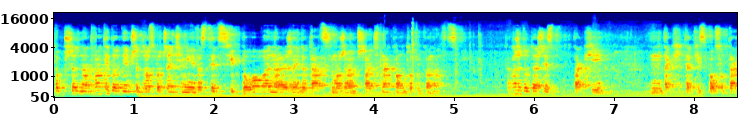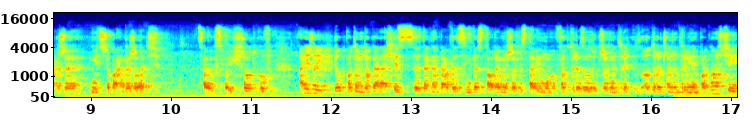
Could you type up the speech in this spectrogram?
to przed, na dwa tygodnie przed rozpoczęciem inwestycji połowę należnej dotacji możemy przać na konto wykonawcy. Także tu też jest taki, mm, taki, taki sposób, tak, że nie trzeba angażować całych swoich środków, a jeżeli do, potem dogada się z, tak naprawdę z inwestorem, że wystawi mu fakturę z odroczonym, z odroczonym terminem płatności,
